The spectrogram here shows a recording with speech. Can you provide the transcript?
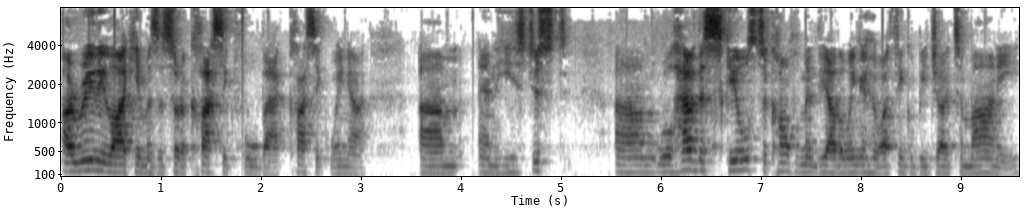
I really like him as a sort of classic fullback, classic winger. Um, and he's just, um, will have the skills to complement the other winger, who I think will be Joe Tomane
